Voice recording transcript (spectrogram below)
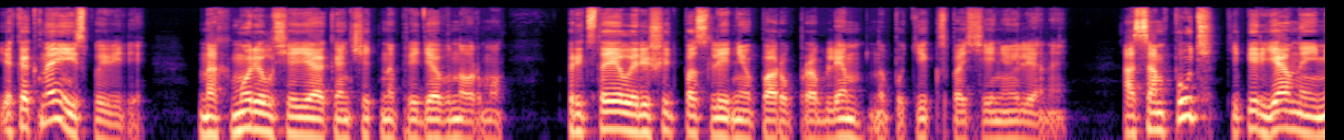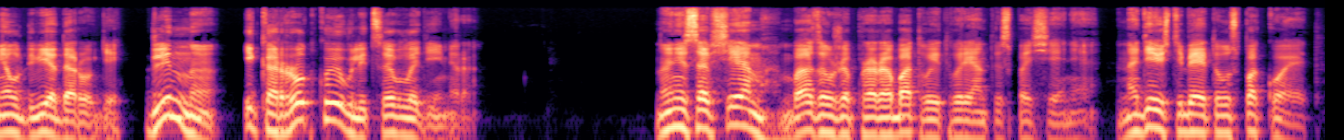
Я как на исповеди. Нахмурился я, окончательно придя в норму. Предстояло решить последнюю пару проблем на пути к спасению Лены. А сам путь теперь явно имел две дороги. Длинную и короткую в лице Владимира. Но не совсем. База уже прорабатывает варианты спасения. Надеюсь, тебя это успокоит.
